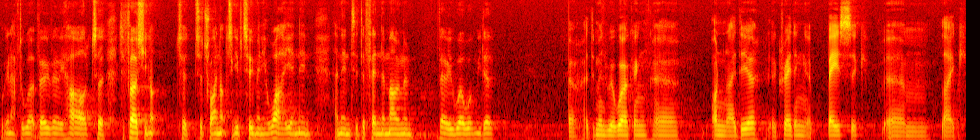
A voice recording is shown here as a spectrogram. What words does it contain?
we're going to have to work very, very hard to to firstly not to, to try not to give too many away, and then and then to defend the moment very well when we do. At the minute, we're working. Uh, on an idea, uh, creating a basic, um, like,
